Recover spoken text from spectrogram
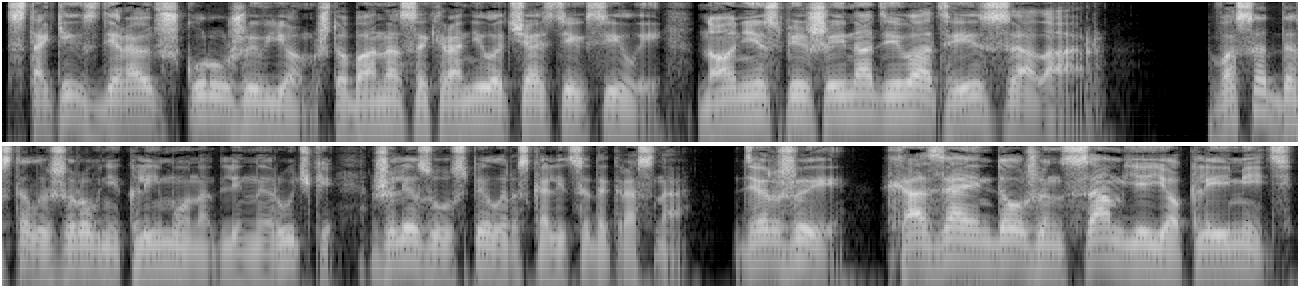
С таких сдирают шкуру живьем, чтобы она сохранила часть их силы. Но не спеши надевать, Иссалар!» Васад достал из жировни клеймо на длинной ручке, железо успело раскалиться до красна. «Держи! Хозяин должен сам ее клеймить!»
